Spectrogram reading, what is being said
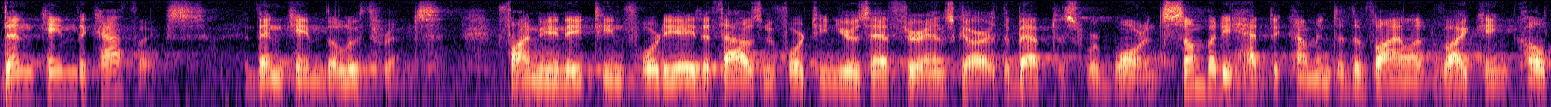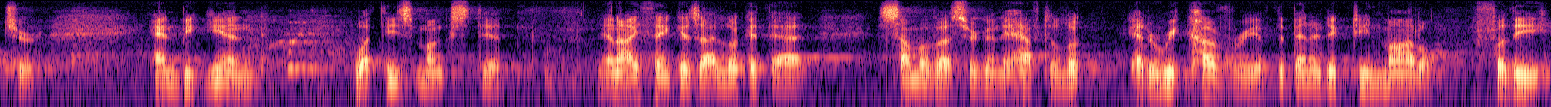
Then came the Catholics. Then came the Lutherans. Finally, in 1848, 1,014 years after Ansgar, the Baptists were born. Somebody had to come into the violent Viking culture and begin what these monks did. And I think as I look at that, some of us are going to have to look at a recovery of the Benedictine model for the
